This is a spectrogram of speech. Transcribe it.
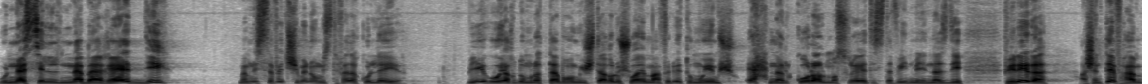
والناس النبغات دي ما بنستفدش منهم استفادة كلية. بيجوا ياخدوا مرتبهم يشتغلوا شوية مع فرقتهم ويمشوا. إحنا الكره المصرية تستفيد من الناس دي. فيريرا عشان تفهم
